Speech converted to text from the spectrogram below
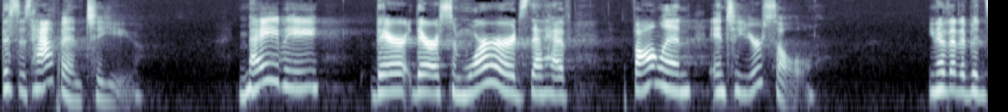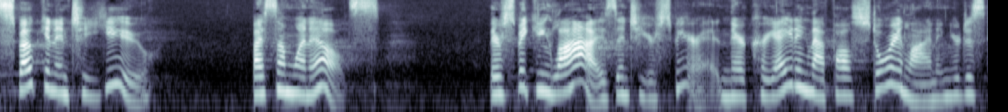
this has happened to you. Maybe there, there are some words that have fallen into your soul, you know, that have been spoken into you by someone else. They're speaking lies into your spirit and they're creating that false storyline and you're just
